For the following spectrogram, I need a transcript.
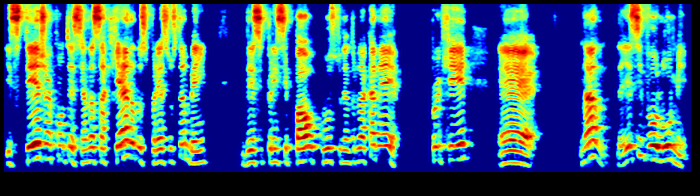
esteja acontecendo essa queda dos preços também desse principal custo dentro da cadeia, porque é, na, esse volume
